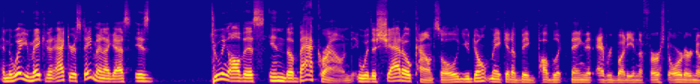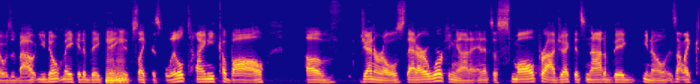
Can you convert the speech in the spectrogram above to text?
And the way you make it an accurate statement, I guess, is doing all this in the background with a shadow council. You don't make it a big public thing that everybody in the first order knows about. You don't make it a big thing. Mhm. It's like this little tiny cabal of generals that are working on it. And it's a small project. It's not a big, you know, it's not like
